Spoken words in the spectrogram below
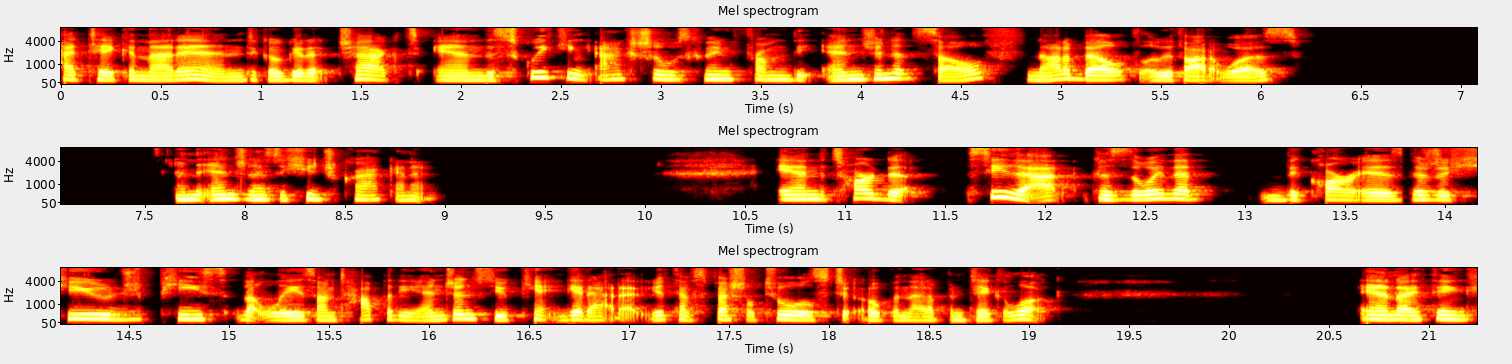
Had taken that in to go get it checked, and the squeaking actually was coming from the engine itself, not a belt like we thought it was. And the engine has a huge crack in it. And it's hard to see that because the way that the car is, there's a huge piece that lays on top of the engine, so you can't get at it. You have to have special tools to open that up and take a look. And I think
